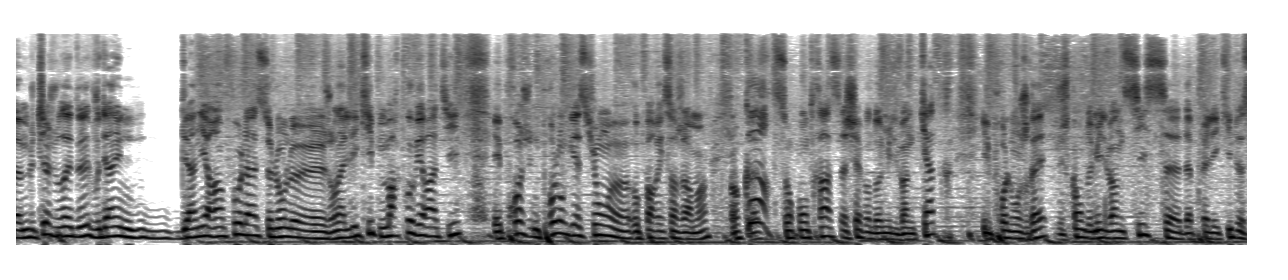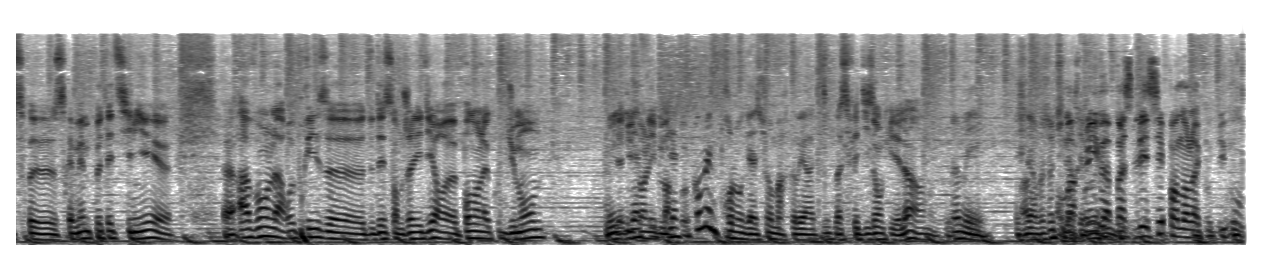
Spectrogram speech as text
Euh, tiens, je voudrais donner- vous donner une dernière info là. Selon le journal de l'équipe, Marco Verratti est proche d'une prolongation euh, au Paris Saint-Germain. Encore Son contrat s'achève en 2024. Il prolongerait jusqu'en 2026. Euh, D'après l'équipe, ce serait, serait même peut-être signé euh, euh, avant la reprise euh, de décembre. J'allais dire euh, pendant la Coupe du Monde. Mais Il a du temps fait, libre, il a Marco. fait combien de prolongations, Marco Verratti Bah, ça fait 10 ans qu'il est là. hein, donc, Non, mais j'ai l'impression qu'il a, il va pas se blesser pendant la Coupe du Monde.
